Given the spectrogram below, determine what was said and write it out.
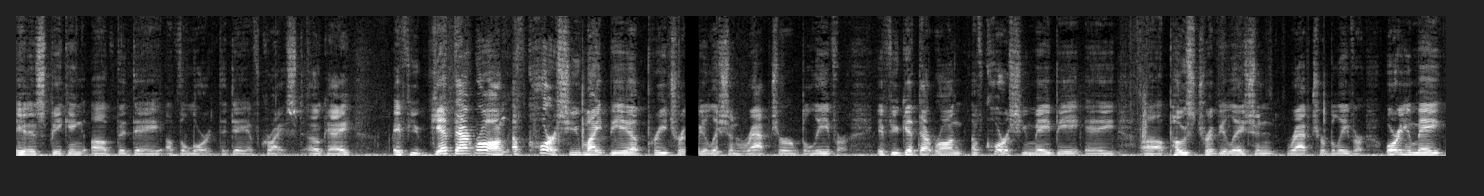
It is speaking of the day of the Lord, the day of Christ. Okay? If you get that wrong, of course you might be a pre tribulation rapture believer. If you get that wrong, of course you may be a uh, post tribulation rapture believer. Or you may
